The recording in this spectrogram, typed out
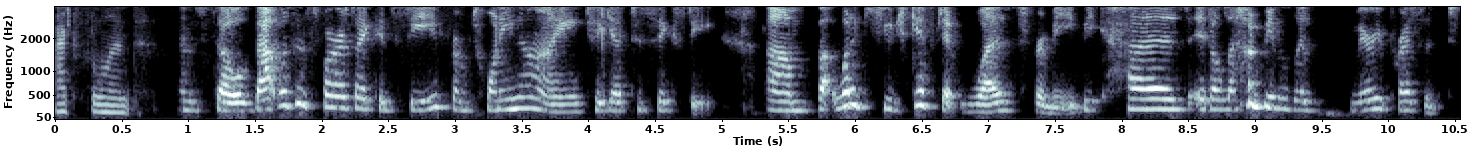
Excellent and so that was as far as I could see from 29 to get to 60. Um, but what a huge gift it was for me because it allowed me to live very present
